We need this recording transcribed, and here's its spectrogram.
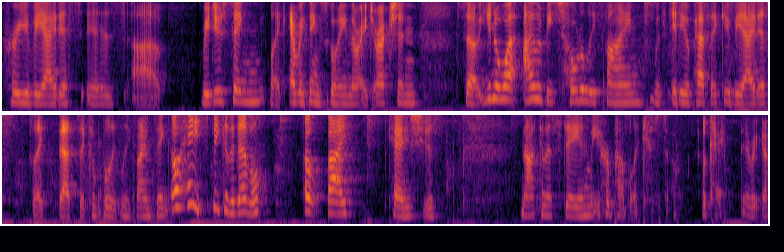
her uveitis is uh, reducing. Like everything's going in the right direction. So you know what? I would be totally fine with idiopathic uveitis. Like that's a completely fine thing. Oh hey, speak of the devil. Oh bye. Okay, she just not going to stay and meet her public. So, okay, there we go.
